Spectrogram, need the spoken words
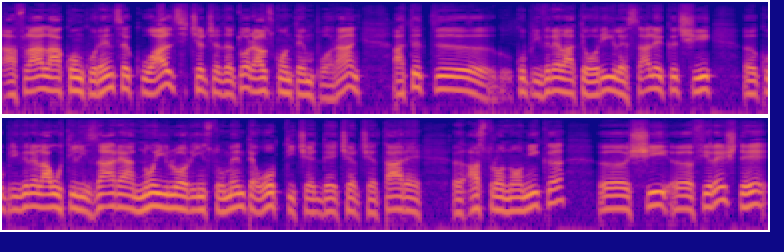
afla la concurență cu alți cercetători, alți contemporani, atât cu privire la teoriile sale, cât și cu privire la utilizarea noilor instrumente optice de cercetare astronomică și, firește,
